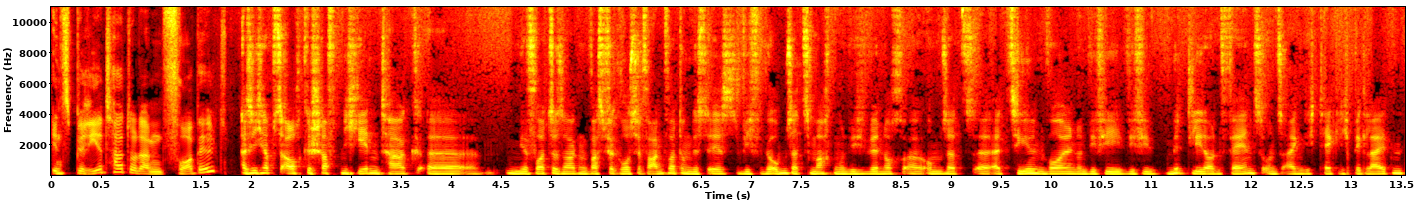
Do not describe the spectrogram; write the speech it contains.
inspiriert hat oder ein Vorbild? Also ich habe es auch geschafft, nicht jeden Tag äh, mir vorzusagen, was für große Verantwortung das ist, wie viel wir Umsatz machen und wie viel wir noch äh, Umsatz äh, erzielen wollen und wie viel, wie viel Mitglieder und Fans uns eigentlich täglich begleiten.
